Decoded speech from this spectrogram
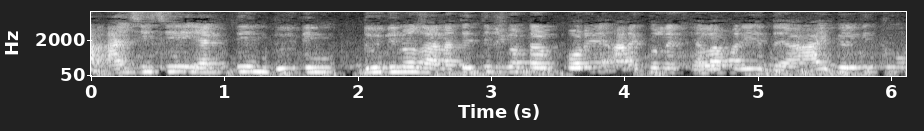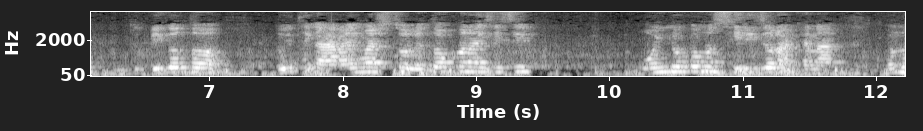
আর আইসিসি একদিন, দুই দিন, দুই দিনও যায় না, তেত্রিশ ঘণ্টার পরে আরেক দলে খেলা হারিয়ে দেয়। আইপিএল কিন্তু বিগত দুই থেকে আড়াই মাস চলে, তখন আইসিসি অন্য কোনো সিরিজও রাখে না, অন্য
